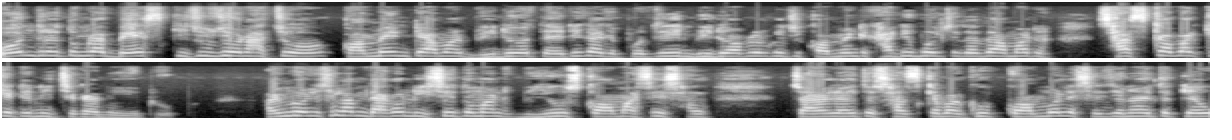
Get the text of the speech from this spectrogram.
বন্ধুরা, তোমরা বেশ কিছু জন আছো কমেন্টে আমার ভিডিওতে, ঠিক আছে? প্রতিদিন ভিডিও আপলোড করছি কমেন্ট খাটি বলছে, দাদা, আমার সাবস্ক্রাইবার কেটে নিচ্ছে কেন ইউটিউব আমি বলেছিলাম, দেখো নিশ্চয়ই তোমার ভিউজ কম আসে চ্যানেল হয়তো সাবস্ক্রাইবার খুব কম বলে সেই জন্য হয়তো কেউ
